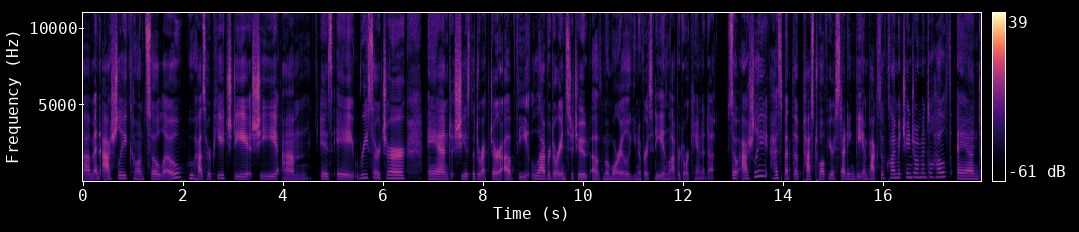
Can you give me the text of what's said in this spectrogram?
Um, and Ashlee Cunsolo, who has her PhD, she um, is a researcher and she is the director of the Labrador Institute of Memorial University in Labrador, Canada. So, Ashlee has spent the past 12 years studying the impacts of climate change on mental health, and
